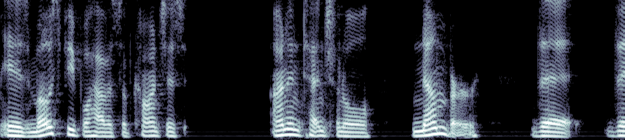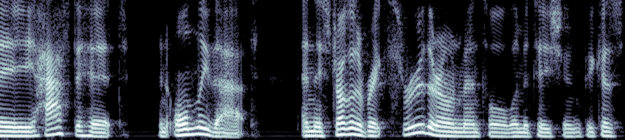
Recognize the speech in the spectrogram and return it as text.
is most people have a subconscious, unintentional number that they have to hit, and only that and they struggle to break through their own mental limitation because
